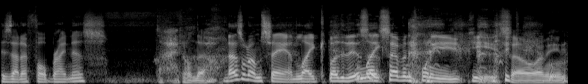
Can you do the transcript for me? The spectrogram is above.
Is that at full brightness? I don't know. That's what I'm saying. Like, But it is like at 720p. so, I mean,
